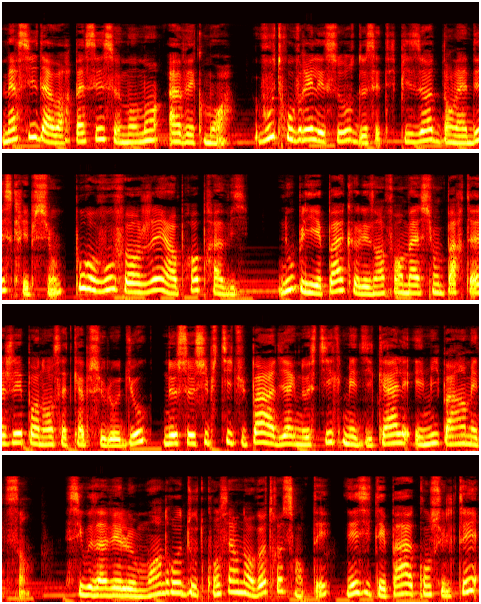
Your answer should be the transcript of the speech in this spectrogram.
Merci d'avoir passé ce moment avec moi. Vous trouverez les sources de cet épisode dans la description pour vous forger un propre avis. N'oubliez pas que les informations partagées pendant cette capsule audio ne se substituent pas à un diagnostic médical émis par un médecin. Si vous avez le moindre doute concernant votre santé, n'hésitez pas à consulter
